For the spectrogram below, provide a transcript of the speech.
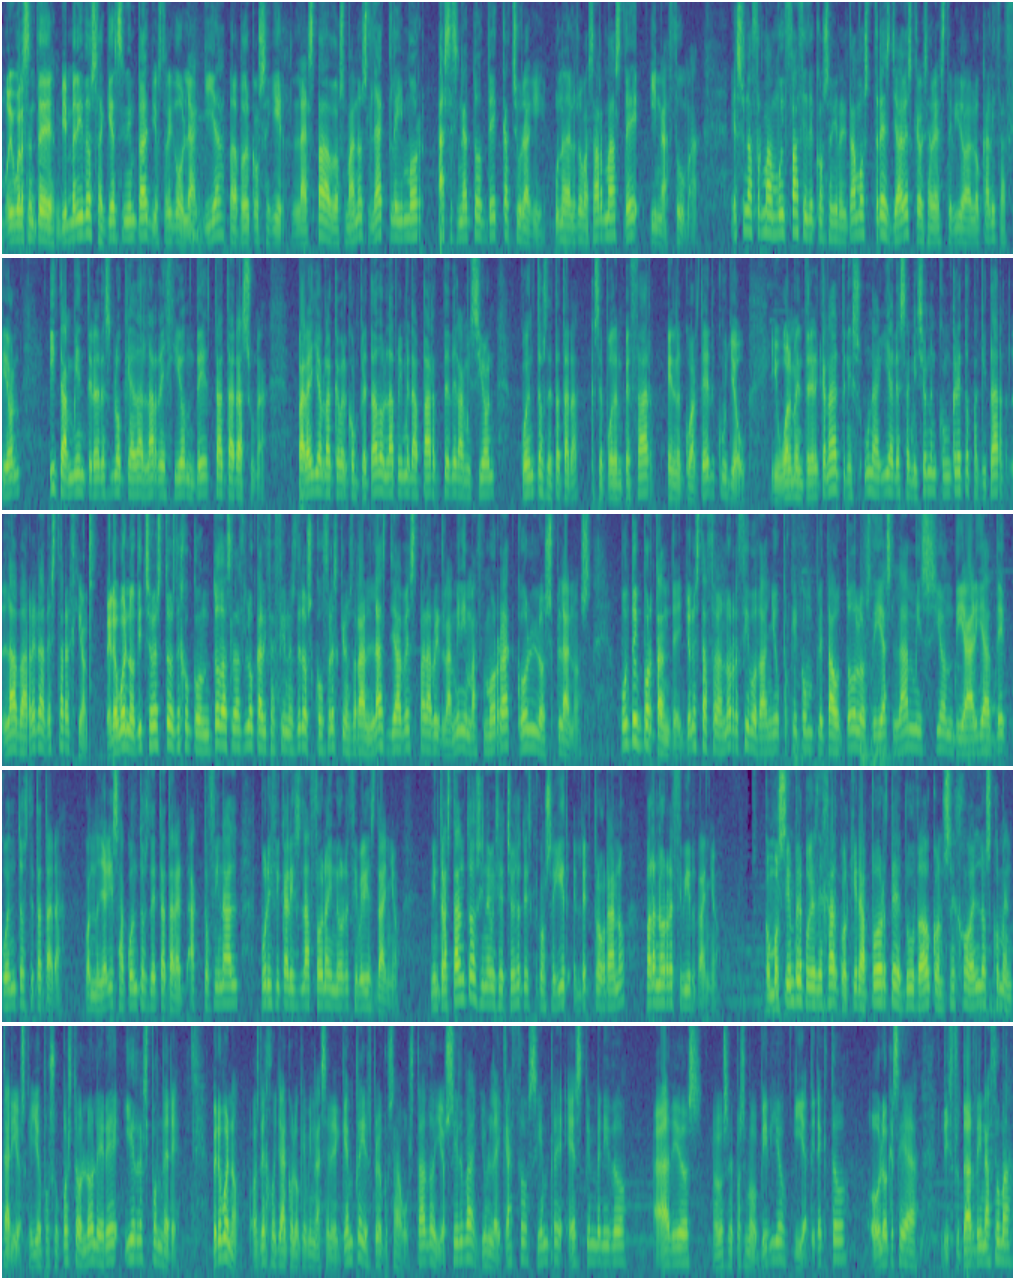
Muy buenas gente, bienvenidos aquí en Sin Impact y os traigo la guía para poder conseguir la espada a dos manos, la Claymore Asesinato de Kachuragi, una de las nuevas armas de Inazuma. Es una forma muy fácil de conseguir, necesitamos tres llaves que vais a ver en este vídeo la localización y también tener desbloqueada la región de Tatarasuna. Para ello habrá que haber completado la primera parte de la misión Cuentos de Tatara, que se puede empezar en el cuartel Kuyou. Igualmente en el canal tenéis una guía de esa misión en concreto para quitar la barrera de esta región. Pero bueno, dicho esto, os dejo con todas las localizaciones de los cofres que nos darán las llaves para abrir la mini mazmorra con los planos. Punto importante, yo en esta zona no recibo daño porque he completado todos los días la misión diaria de Cuentos de Tatara. Cuando lleguéis a Cuentos de Tatara, acto final, purificaréis la zona y no recibiréis daño. Mientras tanto, si no habéis hecho eso, tenéis que conseguir electrograno para no recibir daño. Como siempre podéis dejar cualquier aporte, duda o consejo en los comentarios, que yo por supuesto lo leeré y responderé. Pero bueno, os dejo ya con lo que viene a ser el gameplay, espero que os haya gustado y os sirva, y un likeazo siempre es bienvenido. Adiós, nos vemos en el próximo vídeo, guía directo, o lo que sea. Disfrutar de Inazuma.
